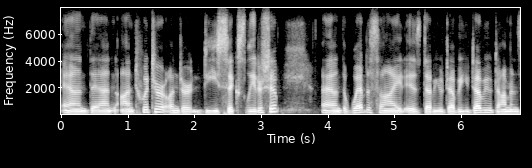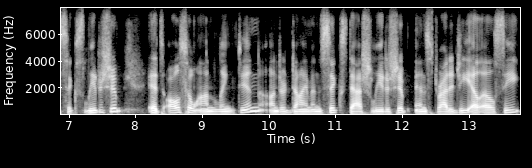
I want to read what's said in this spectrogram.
And then on Twitter under D6 Leadership. And the website is www.diamond6 Leadership. It's also on LinkedIn under Diamond 6 Leadership and Strategy LLC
